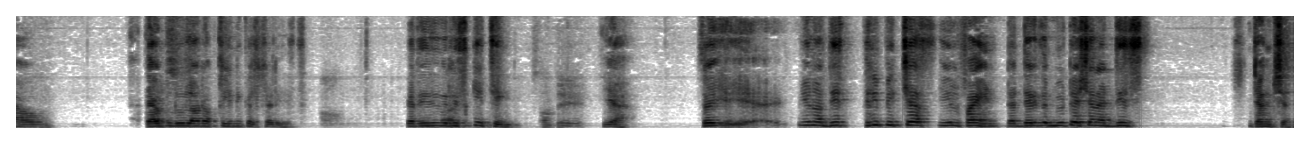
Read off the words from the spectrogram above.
uh, they have to do a lot of clinical studies. That is a risky thing. Someday. Yeah. So, you know, these three pictures, you will find that there is a mutation at this junction.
